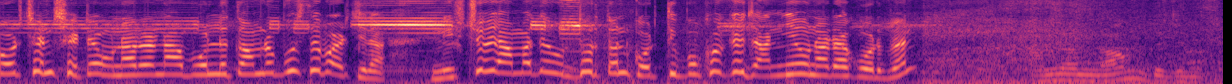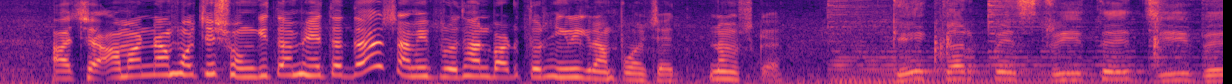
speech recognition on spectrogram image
করছেন সেটা ওনারা না বললে তো আমরা বুঝতে পারছি না। নিশ্চয়ই আমাদের ঊর্ধ্বতন কর্তৃপক্ষকে জানিয়ে ওনারা করবেন। আপনার নাম আচ্ছা আমার নাম হচ্ছে সঙ্গীতা মেহতা দাস আমি প্রধান বারুতর হিংলি গ্রাম পঞ্চায়েত নমস্কার কেকার পেস্ট্রিতে জিবে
